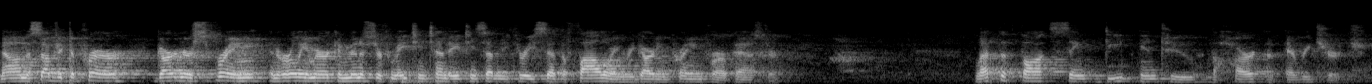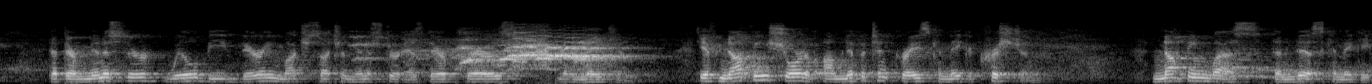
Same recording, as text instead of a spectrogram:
Now, on the subject of prayer, Gardiner Spring, an early American minister from 1810 to 1873, said the following regarding praying for our pastor. Let the thought sink deep into the heart of every church that their minister will be very much such a minister as their prayers may make him. If nothing short of omnipotent grace can make a Christian, nothing less than this can make a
